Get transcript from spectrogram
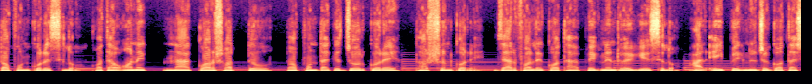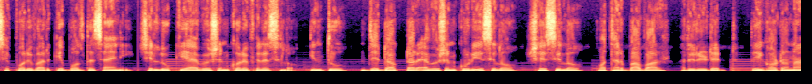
তপন করেছিল। কথা অনেক না করা সত্ত্বেও তপন তাকে জোর করে ধর্ষণ করে, যার ফলে কথা প্রেগনেন্ট হয়ে গিয়েছিল। আর এই প্রেগনেন্টের কথা সে পরিবারকে বলতে চায়নি। সে লুকিয়ে অ্যাবর্শন করে ফেলেছিল। কিন্তু যে ডক্টর অ্যাবর্শন করিয়েছিল, সে ছিল কথার বাবার রিলেটেড এই ঘটনা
